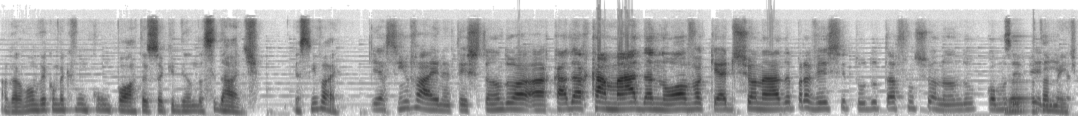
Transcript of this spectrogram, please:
Agora vamos ver como é que comporta isso aqui dentro da cidade. E assim vai. E assim vai, né? Testando a, a cada camada nova que é adicionada para ver se tudo está funcionando como Exatamente. deveria.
